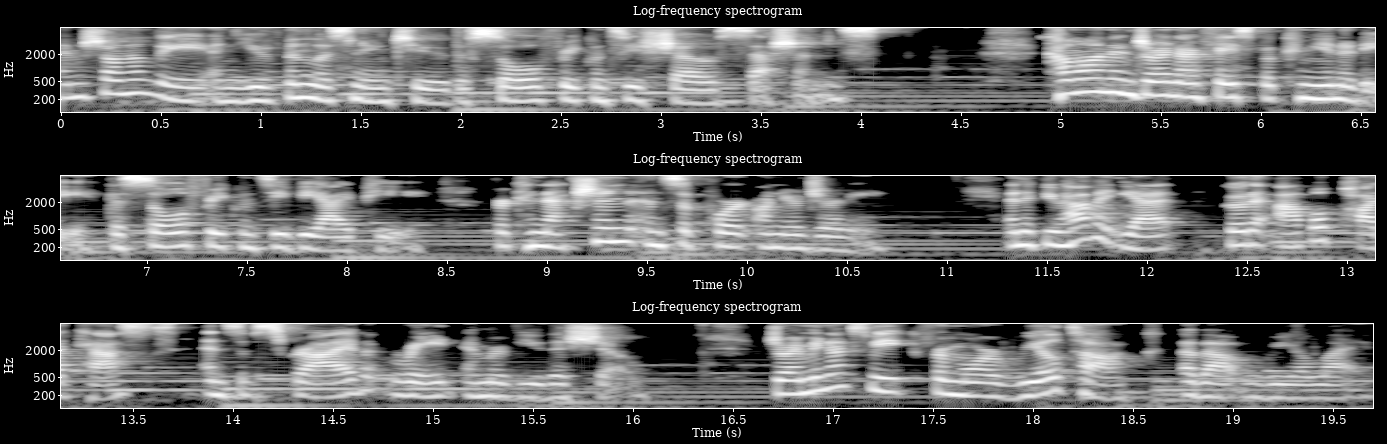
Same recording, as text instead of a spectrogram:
I'm Shauna Lee, and you've been listening to the Soul Frequency Show sessions. Come on and join our Facebook community, the Soul Frequency VIP, for connection and support on your journey. And if you haven't yet, go to Apple Podcasts and subscribe, rate, and review this show. Join me next week for more real talk about real life.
